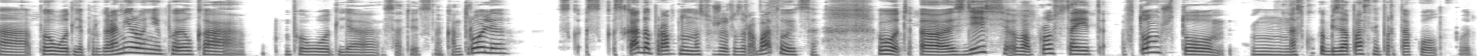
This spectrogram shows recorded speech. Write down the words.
ПО для программирования, ПЛК, ПО для, соответственно, контроля. СКАДА, правда, у нас уже разрабатывается. Вот. Здесь вопрос стоит в том, что насколько безопасный протокол. Вот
